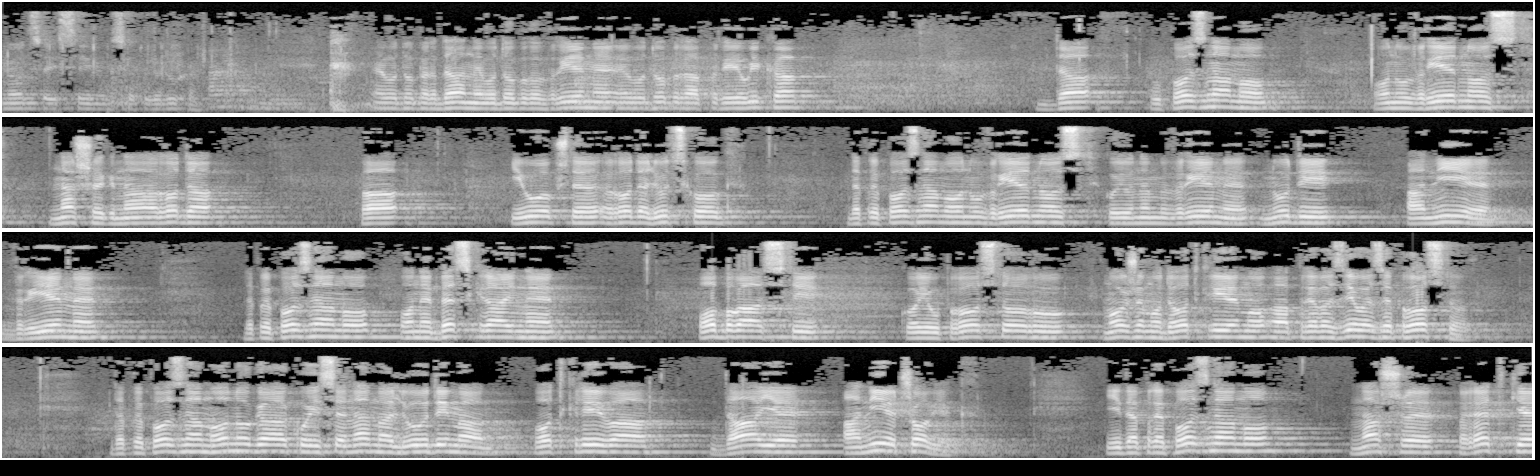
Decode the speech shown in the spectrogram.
ime Otca i Sina i Svetoga Duha. Evo dobar dan, evo dobro vrijeme, evo dobra prilika da upoznamo onu vrijednost našeg naroda, pa i uopšte roda ljudskog, da prepoznamo onu vrijednost koju nam vrijeme nudi, a nije vrijeme, da prepoznamo one beskrajne oblasti koje u prostoru možemo da otkrijemo, a prevazilaze prostor. Da prepoznamo onoga koji se nama ljudima otkriva, daje, a nije čovjek. I da prepoznamo naše pretke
